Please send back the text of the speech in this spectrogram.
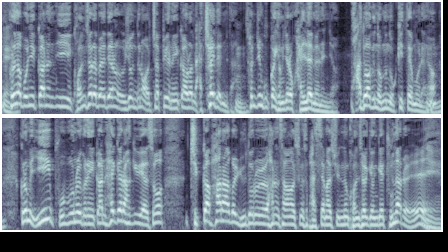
예. 그러다 보니까는 이 건설업에 대한 의존도는 어차피 그러니까 낮춰야 됩니다. 음. 선진 국가 경제로 가려면은요. 과도하게 너무 높기 때문에요. 음. 그러면 이 부분을 그러니까 해결하기 위해서 집값 하락을 유도를 하는 상황 속에서 발생할 수 있는 건설 경기의 둔화를 예.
